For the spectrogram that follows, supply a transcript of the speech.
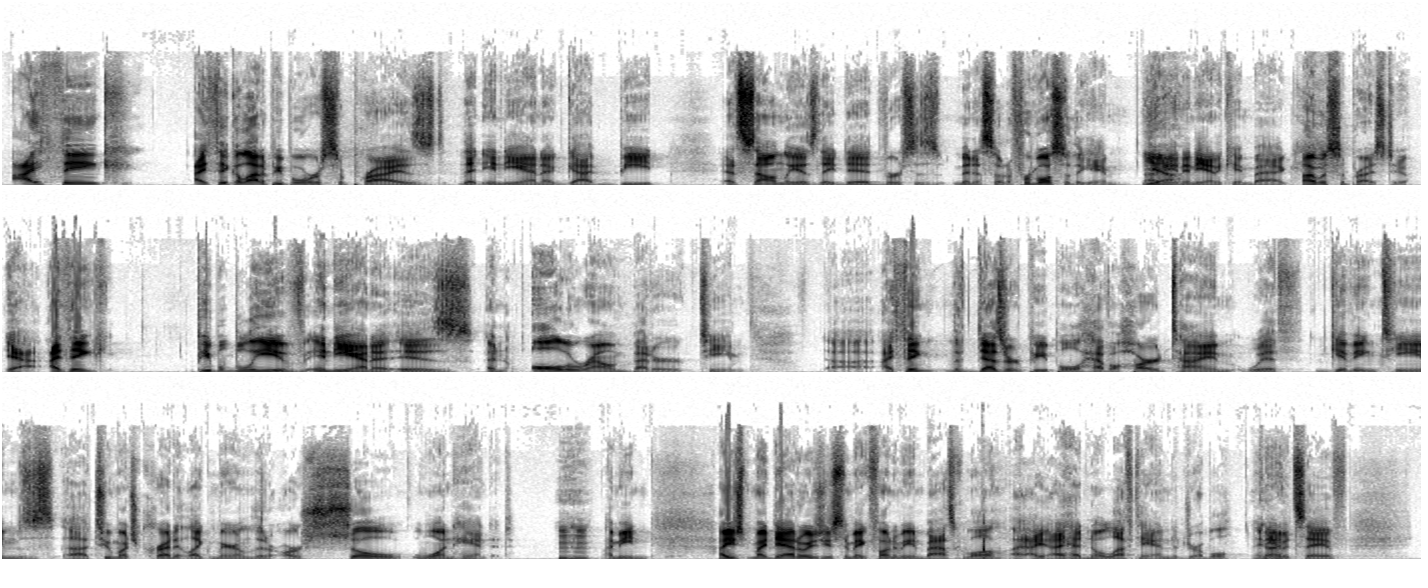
I think I think a lot of people were surprised that Indiana got beat as soundly as they did versus Minnesota for most of the game. I Yeah. mean, Indiana came back. I was surprised too. Yeah, I think people believe Indiana is an all-around better team. Uh, I think the desert people have a hard time with giving teams uh, too much credit, like Maryland, that are so one-handed. Mm-hmm. I mean, I used my dad always used to make fun of me in basketball. I, I, I had no left hand to dribble, and Okay. he would say if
